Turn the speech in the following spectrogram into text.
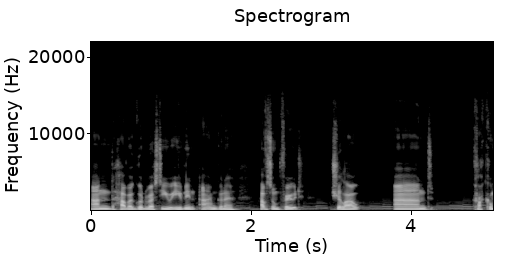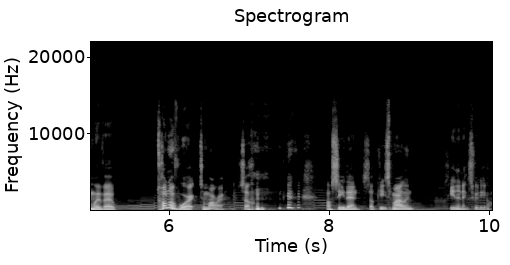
and have a good rest of your evening. I'm going to have some food, chill out, and crack on with a ton of work tomorrow. So I'll see you then. So keep smiling. See you in the next video.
